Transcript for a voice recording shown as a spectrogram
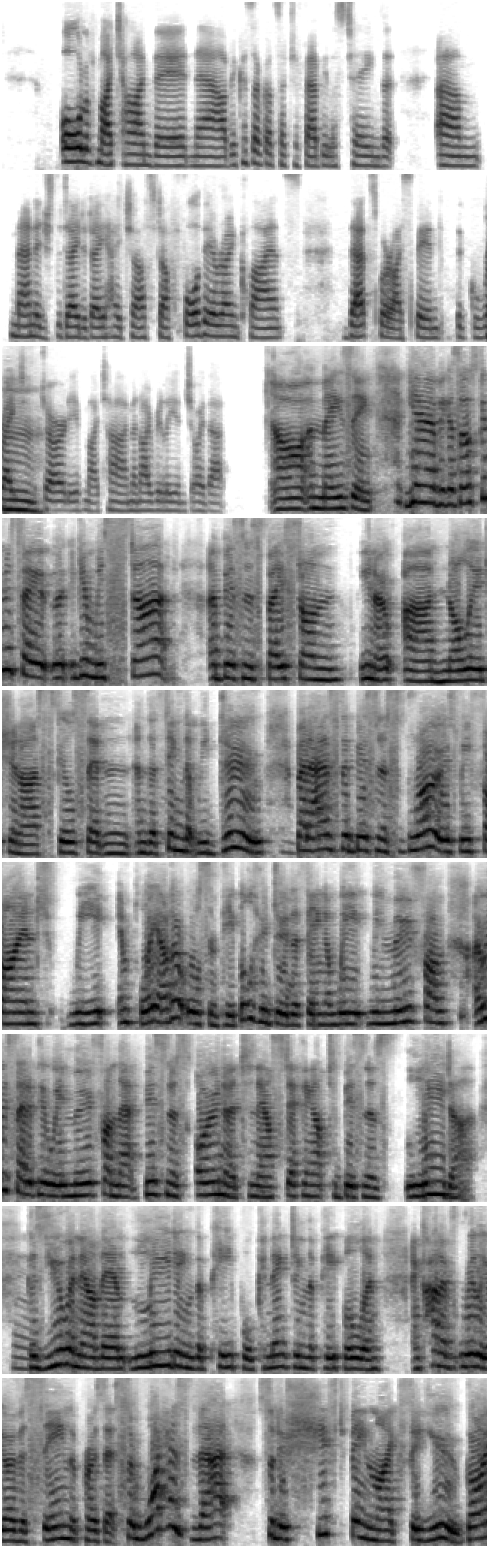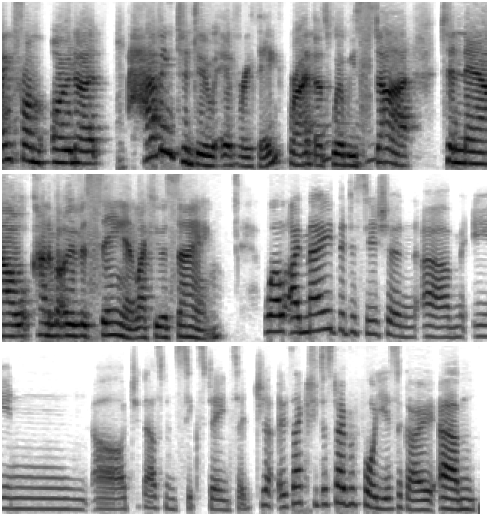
all of my time there now because I've got such a fabulous team that um, manage the day to day HR stuff for their own clients. That's where I spend the great Mm. majority of my time, and I really enjoy that. Oh, amazing. Yeah, because I was going to say, again, we start a business based on, you know, our knowledge and our skill set and, and the thing that we do. But as the business grows, we find we employ other awesome people who do the thing. And we, we move from, I always say to people, we move from that business owner to now stepping up to business leader Mm. because you are now there leading the people, connecting the people and, and kind of really overseeing the process. So what has that sort of shift been like for you going from owner having to do everything right that's where we Mhm. start to now kind of overseeing it like you were saying Well, I made the decision um, in uh, 2016, so ju- it was actually just over four years ago. Um,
